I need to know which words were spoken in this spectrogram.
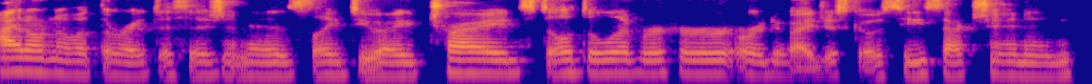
I don't know what the right decision is. Like, do I try and still deliver her or do I just go C section? And,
